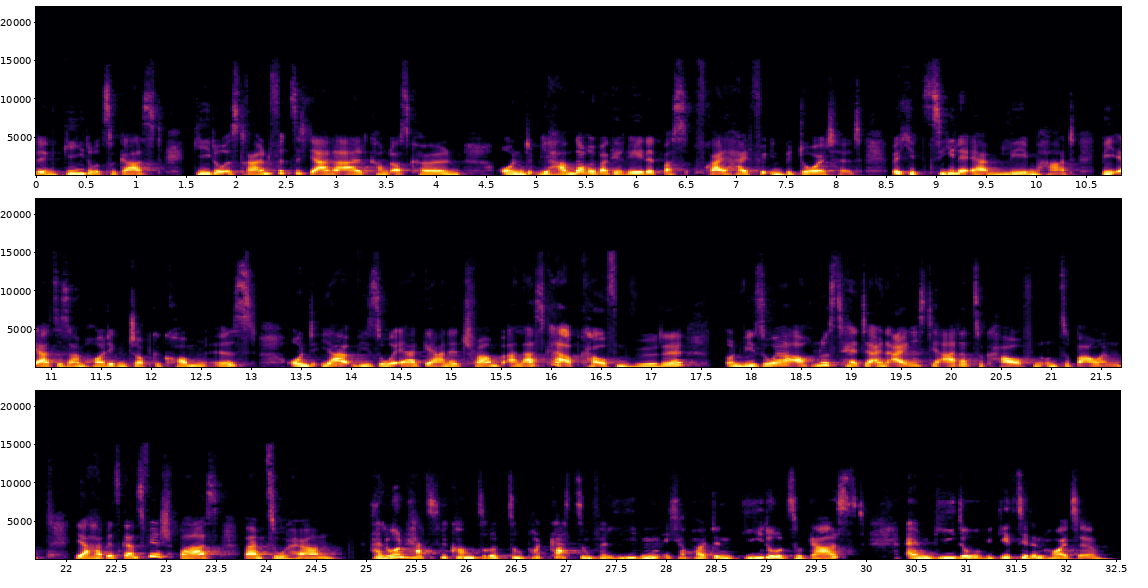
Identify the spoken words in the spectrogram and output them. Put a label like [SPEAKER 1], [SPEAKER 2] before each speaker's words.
[SPEAKER 1] Den Guido zu Gast. Guido ist 43 Jahre alt, kommt aus Köln und wir haben darüber geredet, was Freiheit für ihn bedeutet, welche Ziele er im Leben hat, wie er zu seinem heutigen Job gekommen ist und ja, wieso er gerne Trump Alaska abkaufen würde und wieso er auch Lust hätte, ein eigenes Theater zu kaufen und zu bauen. Ja, hab jetzt ganz viel Spaß beim Zuhören. Hallo und herzlich willkommen zurück zum Podcast zum Verlieben. Ich habe heute den Guido zu Gast. Ähm, Guido, wie geht's dir denn heute?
